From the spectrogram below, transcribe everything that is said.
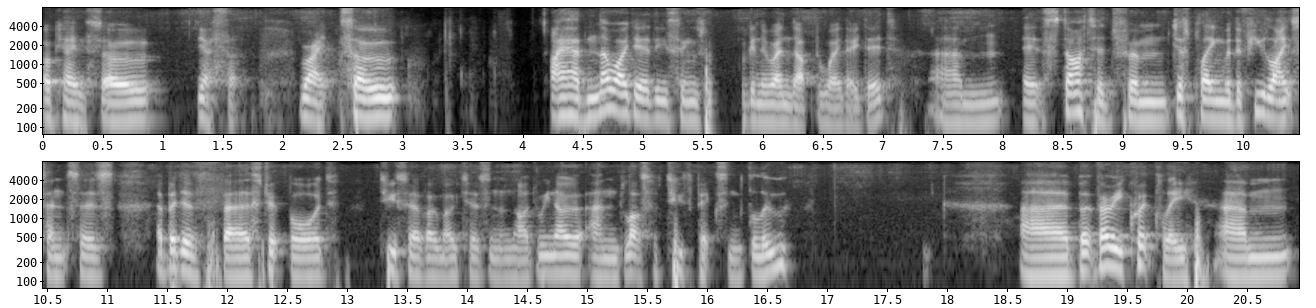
Okay, so yes, right. So I had no idea these things were going to end up the way they did. Um, it started from just playing with a few light sensors, a bit of uh, strip board, two servo motors and an Arduino, and lots of toothpicks and glue. Uh, but very quickly, um,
